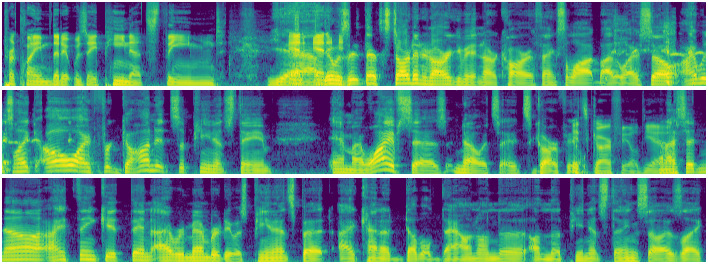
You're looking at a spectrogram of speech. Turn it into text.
proclaimed that it was a Peanuts themed. Yeah, and there was a, that started an argument in our car. Thanks a lot, by the way. So I was like, "Oh, I forgot it's a Peanuts theme," and my wife says, "No, it's it's Garfield." It's Garfield, yeah. and I said, "No, I think it." Then I remembered it was Peanuts, but I kind of doubled down on the on the Peanuts thing. So I was like,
